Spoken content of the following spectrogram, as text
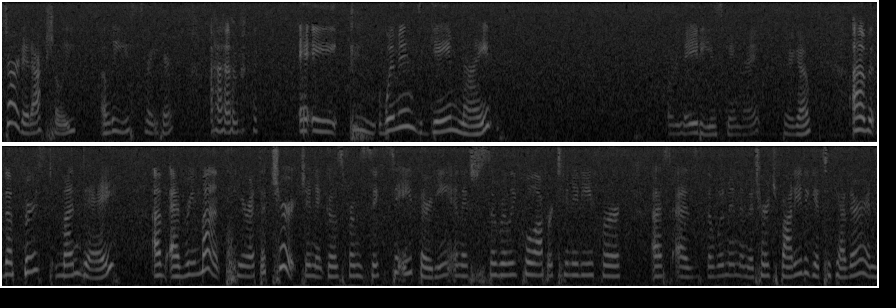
started actually, Elise right here, um, a women's game night, or ladies game night. There you go. Um, the first Monday of every month here at the church, and it goes from six to eight thirty, and it's just a really cool opportunity for us as the women in the church body to get together and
